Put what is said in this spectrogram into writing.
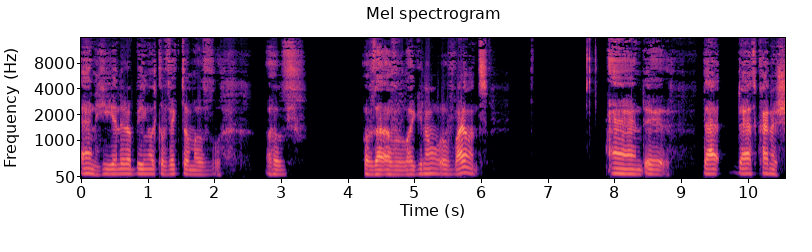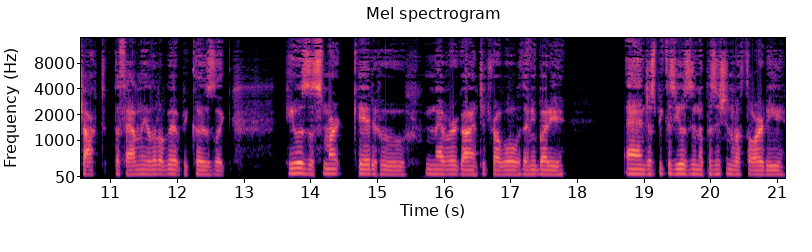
And he ended up being like a victim of of of that of like you know of violence. And it, that death kind of shocked the family a little bit because like he was a smart kid who never got into trouble with anybody and just because he was in a position of authority,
